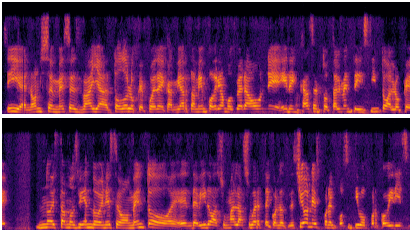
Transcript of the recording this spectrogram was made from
Sí, en 11 meses vaya todo lo que puede cambiar. También podríamos ver a un eh, Eren Hazard totalmente distinto a lo que no estamos viendo en este momento eh, debido a su mala suerte con las lesiones, por el positivo por COVID-19.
